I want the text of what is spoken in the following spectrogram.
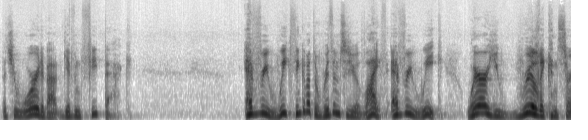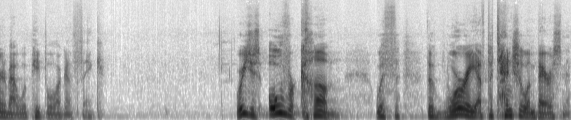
that you're worried about giving feedback. Every week, think about the rhythms of your life. Every week, where are you really concerned about what people are going to think? Where you just overcome with the worry of potential embarrassment?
